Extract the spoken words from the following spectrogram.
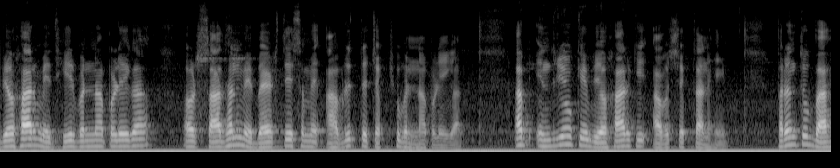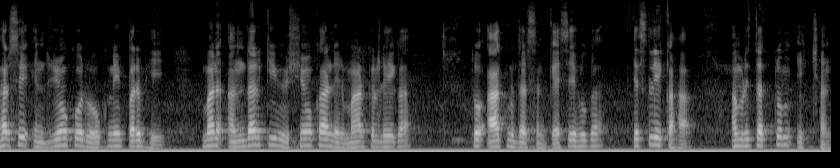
व्यवहार में धीर बनना पड़ेगा और साधन में बैठते समय आवृत्त चक्षु बनना पड़ेगा। अब इंद्रियों के व्यवहार की आवश्यकता नहीं। परंतु बाहर से इंद्रियों को रोकने पर भी मन अंदर की विषयों का निर्माण कर लेगा तो आत्मदर्शन कैसे होगा? इसलिए कहा अमृतत्व इच्छन।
